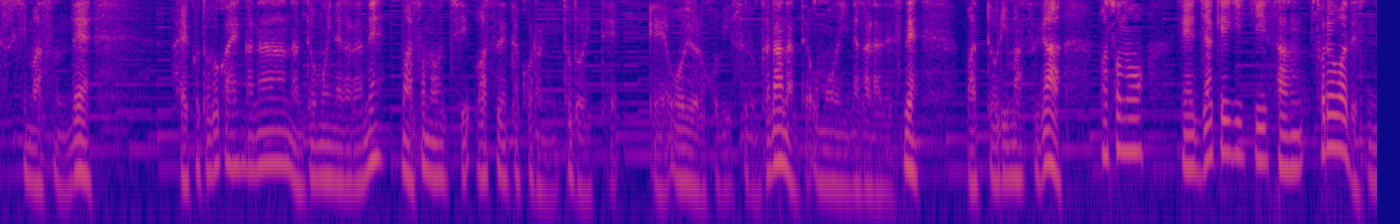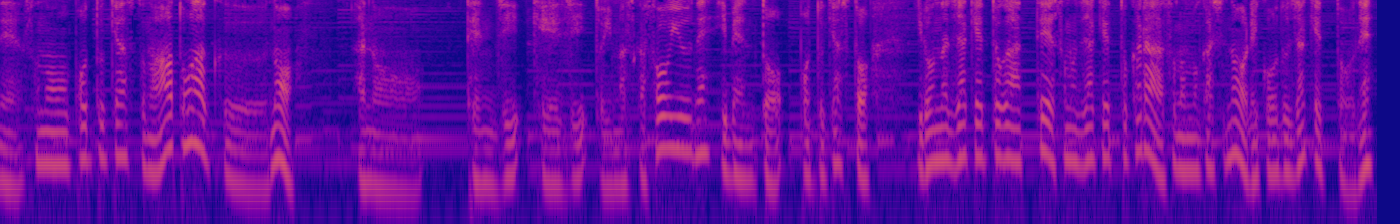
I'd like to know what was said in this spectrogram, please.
しますんで早く届かへんかななんて思いながらね、まあ、そのうち忘れた頃に届いて、えー、大喜びするんかななんて思いながらですね待っておりますが、まあ、そのえー、ジャケ劇さん、それはですね、そのポッドキャストのアートワークの、あのー、展示、掲示といいますか、そういうね、イベント、ポッドキャスト、いろんなジャケットがあって、そのジャケットからその昔のレコードジャケットをね、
